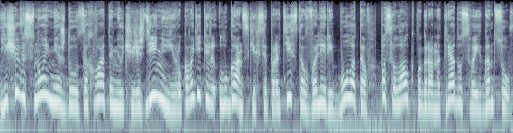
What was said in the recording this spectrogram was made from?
Еще весной между захватами учреждений руководитель луганских сепаратистов Валерий Болотов посылал к погранотряду своих гонцов.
